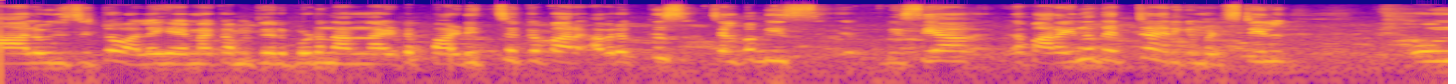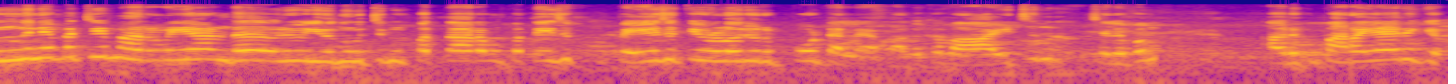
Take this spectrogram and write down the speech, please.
ആലോചിച്ചിട്ടോ അല്ലെ ഹേമ കമ്മിറ്റി റിപ്പോർട്ട് നന്നായിട്ട് പഠിച്ചൊക്കെ പറ അവരൊക്കെ ചിലപ്പോൾ ബിസി ബിസിയാ പറയുന്നത് തെറ്റായിരിക്കും. ബട്ട് സ്റ്റിൽ ഒന്നിനെ പറ്റി അറിയാണ്ട് ഒരു ഇരുന്നൂറ്റി മുപ്പത്തി ആറ് മുപ്പത്തേഴ് പേജൊക്കെ ഉള്ള ഒരു റിപ്പോർട്ടല്ലേ? അപ്പൊ അതൊക്കെ വായിച്ച് ചിലപ്പം അവർക്ക് പറയായിരിക്കും.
